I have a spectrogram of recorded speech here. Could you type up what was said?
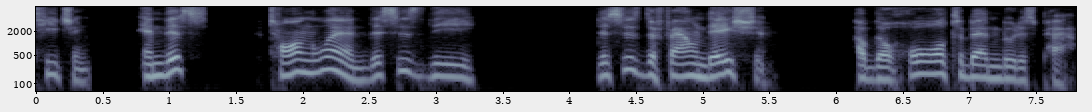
teaching. And this Tonglen, this is the this is the foundation of the whole Tibetan Buddhist path.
